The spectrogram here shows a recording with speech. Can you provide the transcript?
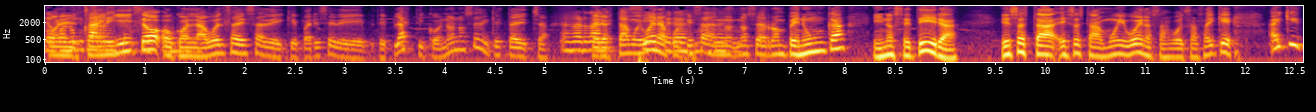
con el un carrito, changuito o con la bolsa esa de que parece de, de plástico no no sé de qué está hecha. Es verdad. pero está muy Sí, buena porque es esa no se rompe nunca y no se tira eso está eso está muy bueno esas bolsas hay que hay que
